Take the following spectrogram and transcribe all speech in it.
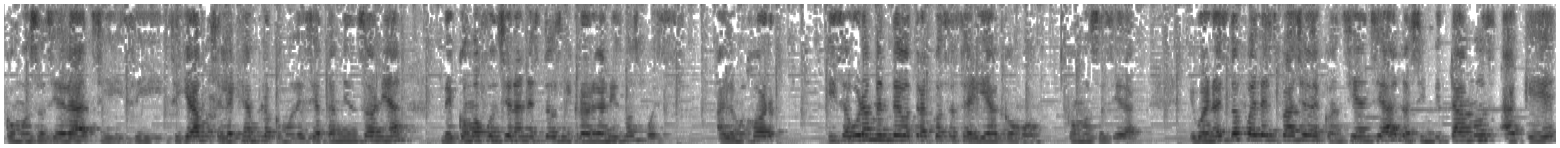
como sociedad, si, si siguiéramos el ejemplo, como decía también Sonia, de cómo funcionan estos microorganismos, pues a lo mejor y seguramente otra cosa sería como, como sociedad. Y bueno, esto fue el espacio de conciencia. Los invitamos a que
